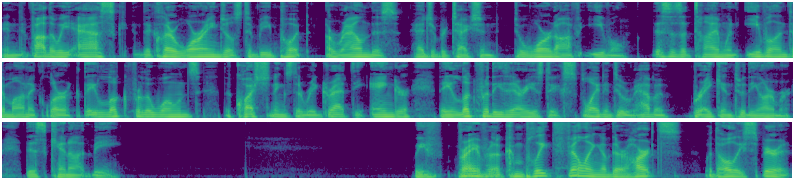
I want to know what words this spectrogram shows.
And Father, we ask, declare war angels to be put around this hedge of protection to ward off evil. This is a time when evil and demonic lurk. They look for the wounds, the questionings, the regret, the anger. They look for these areas to exploit and to have a break in through the armor. This cannot be. We pray for a complete filling of their hearts with the Holy Spirit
